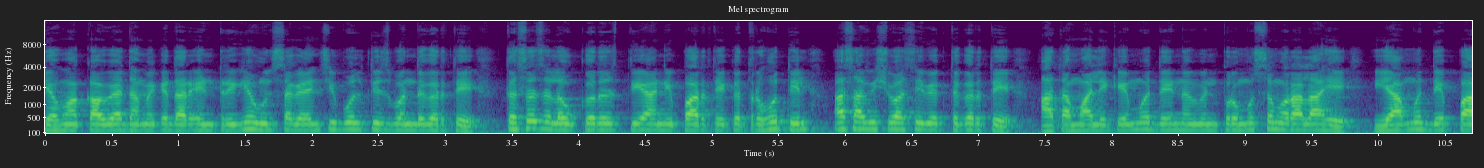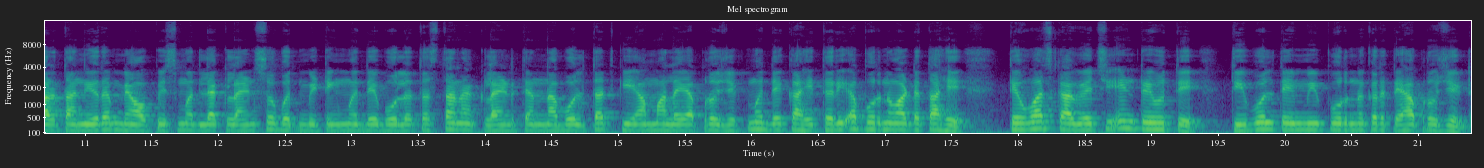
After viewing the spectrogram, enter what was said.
तेव्हा काव्या धमाकेदार एंट्री घेऊन सगळ्यांची बोलतीच बंद करते. तसंच लवकरच ती आणि पार्थ एकत्र होतील असा विश्वासही व्यक्त करते. आता मालिकेमध्ये नवीन प्रमोद समोर आला आहे. यामध्ये पार्थ आणि रम्या ऑफिसमधल्या क्लायंटसोबत मीटिंगमध्ये बोलत असताना क्लायंट त्यांना बोलतात की आम्हाला या प्रोजेक्टमध्ये काहीतरी अपूर्ण वाटत आहे. तेव्हाच काव्याची एंट्री होते. ती बोलते मी पूर्ण करते हा प्रोजेक्ट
